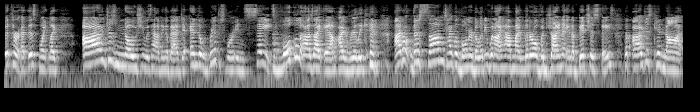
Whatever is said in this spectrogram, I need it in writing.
with her at this point. Like, I just know she was having a bad day. And the rips were insane. As vocal as I am, I really can't. I don't, there's some type of vulnerability when I have my literal vagina in a bitch's face that I just cannot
